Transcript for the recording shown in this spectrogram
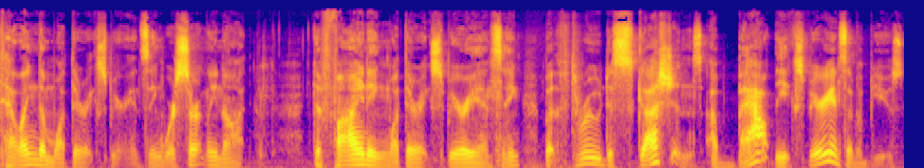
telling them what they're experiencing. We're certainly not defining what they're experiencing, but through discussions about the experience of abuse,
